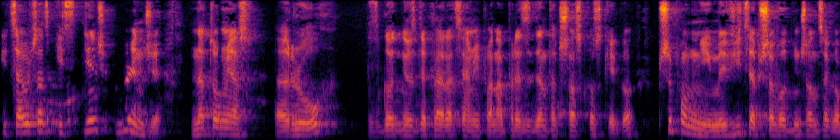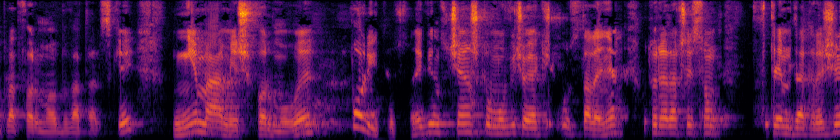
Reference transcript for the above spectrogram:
i cały czas istnieć będzie. Natomiast ruch zgodnie z deklaracjami pana prezydenta Trzaskowskiego, przypomnijmy, wiceprzewodniczącego Platformy Obywatelskiej, nie ma mieć formuły politycznej, więc ciężko mówić o jakichś ustaleniach, które raczej są w tym zakresie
